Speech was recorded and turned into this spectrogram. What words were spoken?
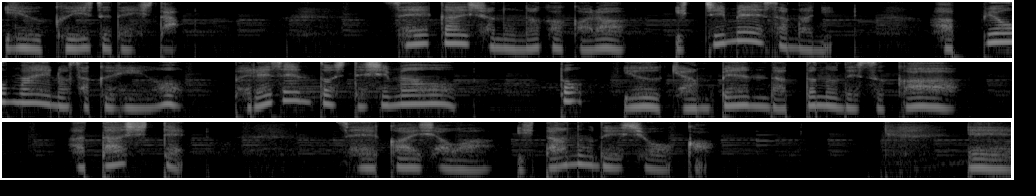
いうクイズでした。正解者の中から1名様に発表前の作品をプレゼントしてしまおういうキャンペーンだったのですが果たして正解者はいたのでしょうか？えー、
